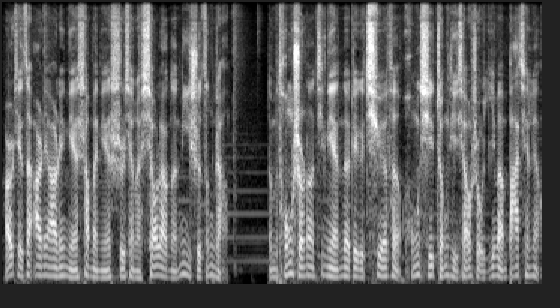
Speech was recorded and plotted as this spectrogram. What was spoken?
而且在二零二零年上半年实现了销量的逆势增长。那么同时呢，今年的这个七月份，红旗整体销售一万八千辆，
